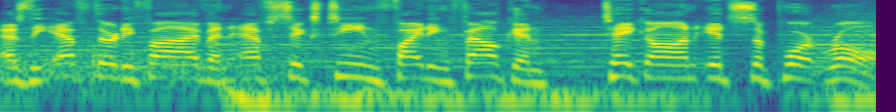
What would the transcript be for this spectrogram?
as the F 35 and F 16 Fighting Falcon take on its support role.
